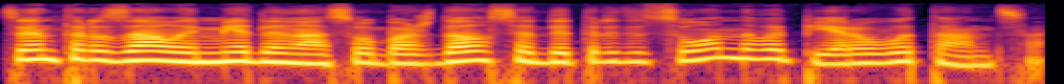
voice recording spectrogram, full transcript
Центр зала медленно освобождался для традиционного первого танца.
